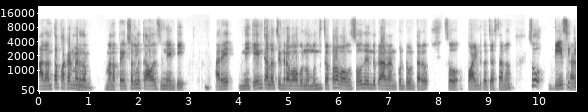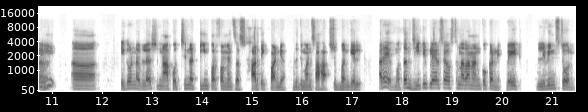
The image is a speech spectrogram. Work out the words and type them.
అదంతా పక్కన పెడదాం. మన ప్రేక్షకులకు కావాల్సింది ఏంటి? అరే నీకేం కళ వచ్చిందిరా బాబు? నువ్వు ముందు చెప్పరా బాబు? సోది ఎందుకు రా అని అనుకుంటూ ఉంటారు. సో పాయింట్కి వచ్చేస్తాను. సో బేసిక్లీ ఇగోండి అభిలాష్ నాకు వచ్చిన టీమ్ పర్ఫార్మెన్సెస్. హార్దిక్ పాండ్యా వృద్ధిమాన్ సహా శుభన్ గిల్. అరే మొత్తం జీటీ ప్లేయర్సే వస్తున్నారా అని అనుకోకండి. Wait. Livingstone.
